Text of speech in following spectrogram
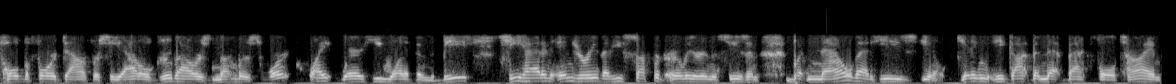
hold the fort down for Seattle. Grubauer's numbers weren't quite where he wanted them to be. He had an injury that he suffered earlier in the season, but now that he's, you know, getting he got the net back full time,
